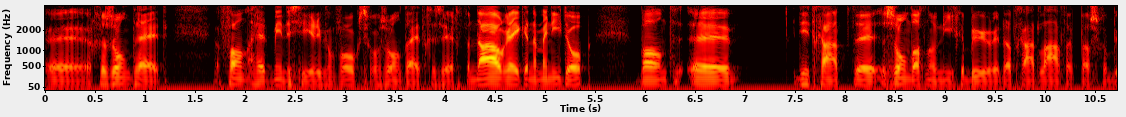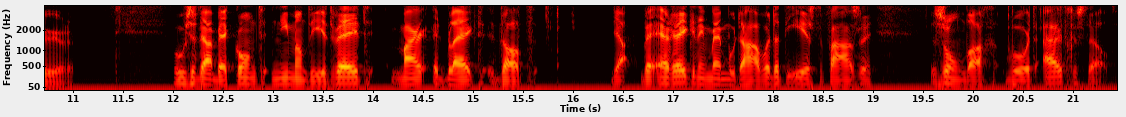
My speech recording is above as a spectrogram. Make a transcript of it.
uh, gezondheid van het ministerie van Volksgezondheid gezegd van nou reken er maar niet op, want uh, dit gaat uh, zondag nog niet gebeuren, dat gaat later pas gebeuren. Hoe ze daarbij komt, niemand die het weet, maar het blijkt dat ja, we er rekening mee moeten houden dat die eerste fase zondag wordt uitgesteld.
